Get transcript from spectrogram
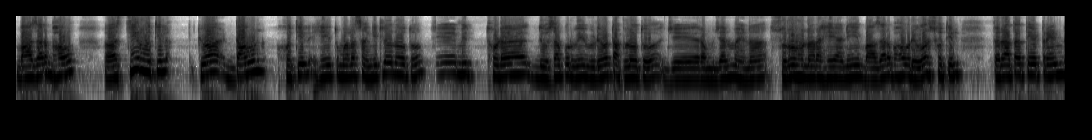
बाजारभाव स्थिर होतील किंवा डाऊन होतील हे तुम्हाला सांगितलेलं होतं. ते मी थोड्या दिवसापूर्वी व्हिडिओ टाकलो होतो जे रमजान महिना सुरू होणार आहे आणि बाजारभाव रिव्हर्स होतील. तर आता ते ट्रेंड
